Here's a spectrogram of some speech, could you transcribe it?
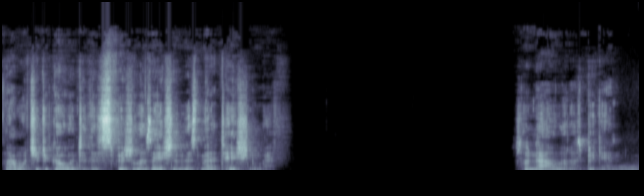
that I want you to go into this visualization, this meditation with. So now let us begin.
